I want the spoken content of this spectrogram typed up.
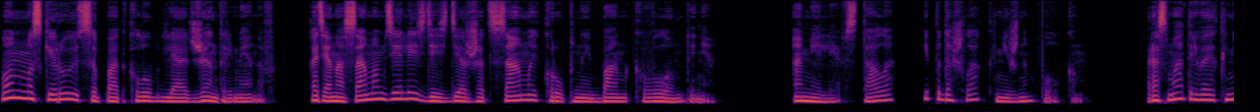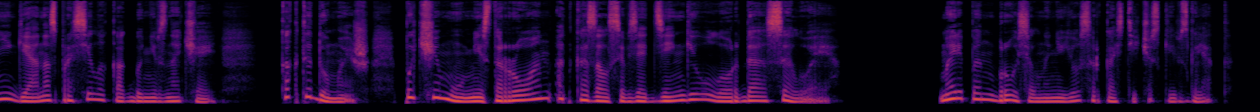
Он маскируется под клуб для джентльменов, хотя на самом деле здесь держат самый крупный банк в Лондоне. Амелия встала и подошла к книжным полкам. Рассматривая книги, она спросила как бы невзначай, «Как ты думаешь, почему мистер Роан отказался взять деньги у лорда Селуэя?» Мэри Пен бросил на нее саркастический взгляд.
